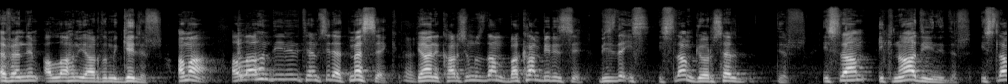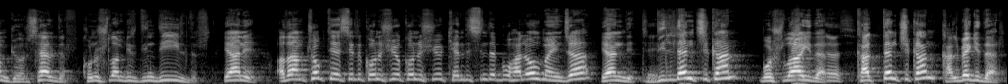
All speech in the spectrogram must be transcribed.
efendim Allah'ın yardımı gelir. Ama Allah'ın dinini temsil etmezsek yani karşımızdan bakan birisi bizde İs- İslam görseldir. İslam ikna dinidir. İslam görseldir. Konuşulan bir din değildir. Yani adam çok tesirli konuşuyor konuşuyor kendisinde bu hal olmayınca yani dilden çıkan boşluğa gider. Evet. Kalpten çıkan kalbe gider.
